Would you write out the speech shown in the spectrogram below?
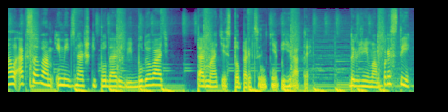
ale ak sa vám imidž značky podarí vybudovať, tak máte 100% vyhraté. Držím vám prsty,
